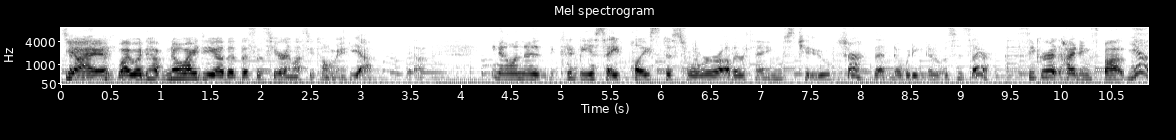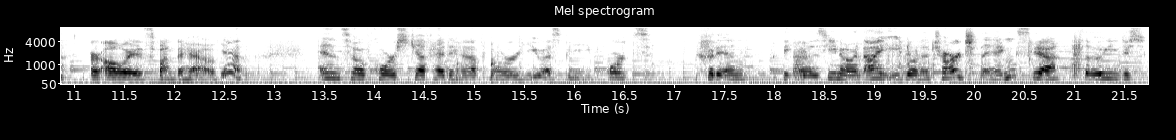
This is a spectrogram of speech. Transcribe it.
So Yeah, I, I would have no idea that this is here unless you told me. Yeah, yeah. You know, and it could be a safe place to store other things too. Sure. That nobody knows is there. Secret hiding spots Yeah. are always fun to have. Yeah. And so, of course, Jeff had to have more USB ports put in because, you know, at night you're going to charge things. Yeah, So you just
